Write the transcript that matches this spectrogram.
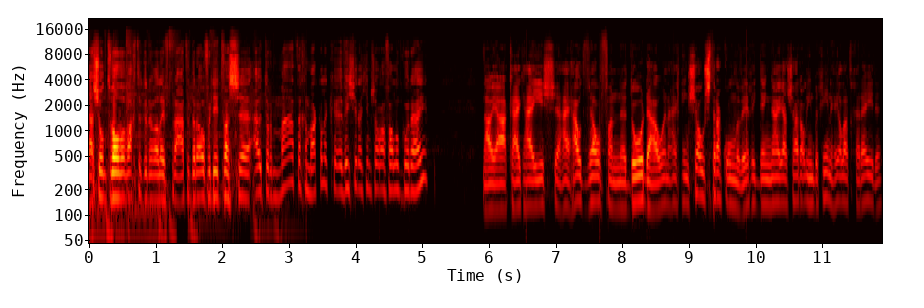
Ja, John, terwijl we wachten kunnen we wel even praten erover. Dit was uh, uitermate gemakkelijk. Uh, wist je dat je hem zo aanvallend kon rijden? Nou ja, kijk, hij, is, uh, hij houdt wel van doordouwen. En hij ging zo strak onderweg. Ik denk, nou ja, ze hadden al in het begin heel hard gereden.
